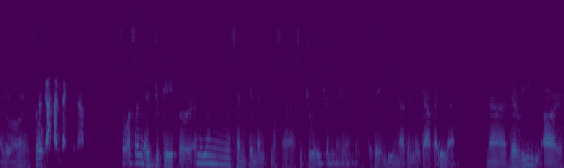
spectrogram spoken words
ayun nga eh. So, Nagkakandahirap. So as an educator, ano yung sentiment mo sa situation ngayon? Kasi hindi natin may kakaila na there really are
